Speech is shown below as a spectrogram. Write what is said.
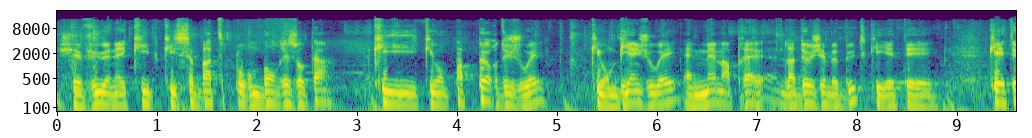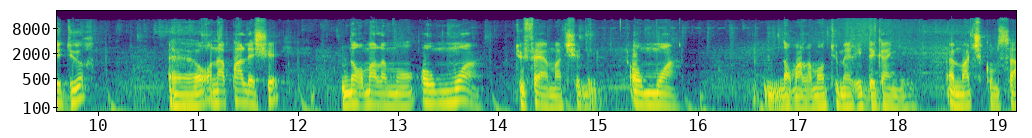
J'ai vu une équipe qui se bat pour un bon résultat, qui n'ont pas peur de jouer, qui ont bien joué, et même après la deuxième but qui était, qui était dur, euh, on n'a pas léché. Normalement, au moins, tu fais un match nul. Au moins. Normalement, tu mérites de gagner. Un match comme ça,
